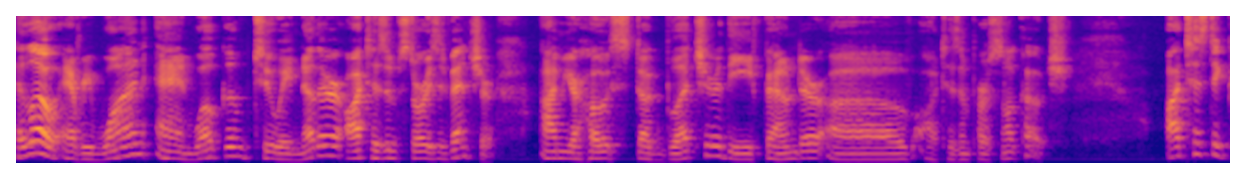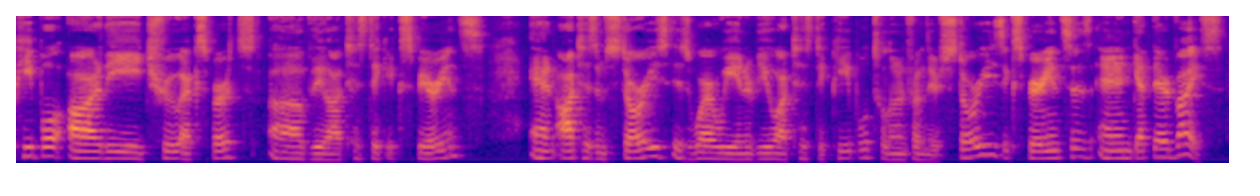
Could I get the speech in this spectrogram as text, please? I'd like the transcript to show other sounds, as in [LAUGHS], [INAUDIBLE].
Hello, everyone, and welcome to another Autism Stories adventure. I'm your host, Doug Blecher, the founder of Autism Personal Coach. Autistic people are the true experts of the autistic experience, and Autism Stories is where we interview autistic people to learn from their stories, experiences, and get their advice.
